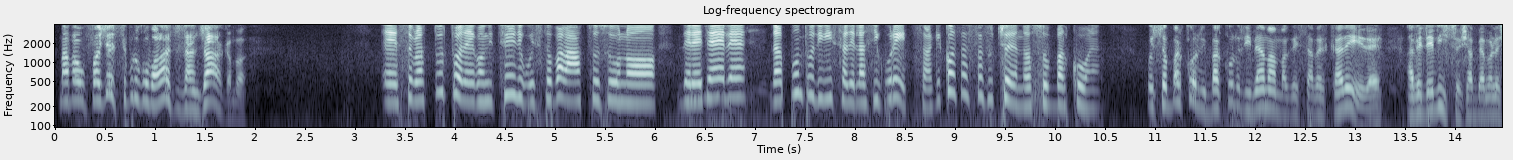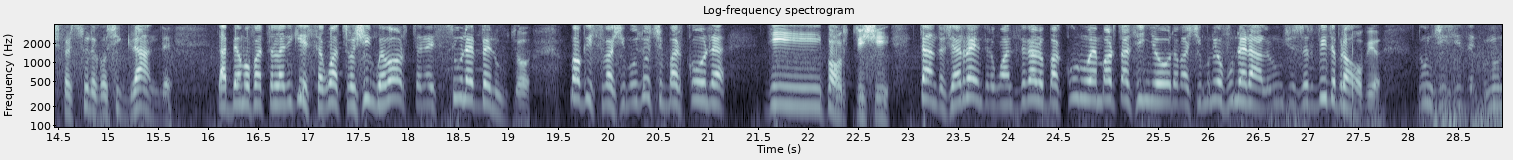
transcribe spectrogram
ma fa facesse pure con Palazzo San Giacomo e soprattutto le condizioni di questo palazzo sono deletere dal punto di vista della sicurezza. Che cosa sta succedendo al suo balcone? Questo balcone è il balcone di mia mamma che sta per cadere, avete visto, abbiamo le sferzure così grandi, l'abbiamo fatta la richiesta 4-5 volte, nessuno è venuto. Ma chi facciamo su il balcone di portici, tanto si arrendono quando il balcone è morta signora, facciamo un funerale, non ci servite proprio, non ci siete, non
